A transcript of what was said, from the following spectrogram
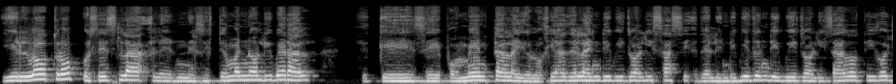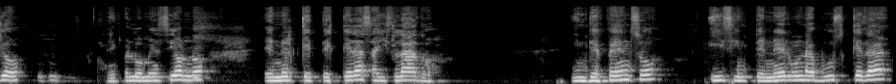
Y el otro, pues es la, en el sistema neoliberal, eh, que se fomenta la ideología de la individualización, del individuo individualizado, digo yo, siempre lo menciono, en el que te quedas aislado, indefenso y sin tener una búsqueda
